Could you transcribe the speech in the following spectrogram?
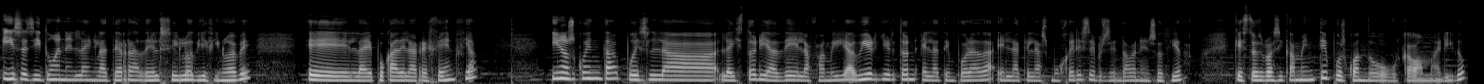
y se sitúan en la Inglaterra del siglo XIX, en la época de la Regencia. Y nos cuenta pues la, historia de la familia Bridgerton en la temporada en la que las mujeres se presentaban en sociedad. Que esto es básicamente pues cuando buscaban marido.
